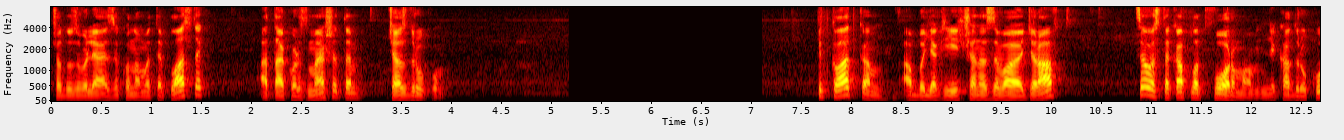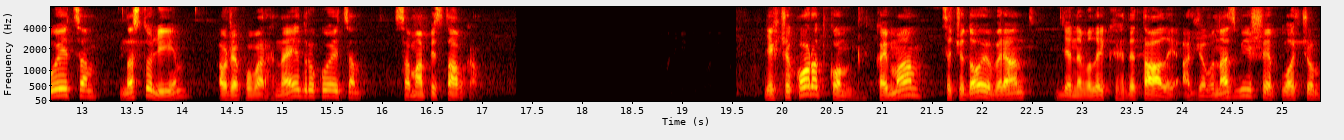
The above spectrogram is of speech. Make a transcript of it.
що дозволяє зекономити пластик, а також зменшити час друку. Підкладка, або як її ще називають рафт, це ось така платформа, яка друкується на столі, а вже поверх неї друкується сама підставка. Якщо коротко, кайма це чудовий варіант для невеликих деталей, адже вона збільшує площу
